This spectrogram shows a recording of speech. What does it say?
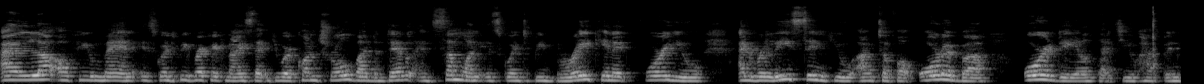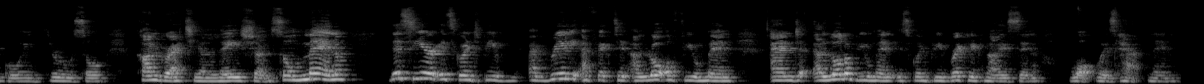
A lot of you men is going to be recognized that you are controlled by the devil and someone is going to be breaking it for you and releasing you out of a horrible ordeal that you have been going through. So congratulations. So men, this year is going to be really affecting a lot of you men and a lot of you men is going to be recognizing what was happening.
